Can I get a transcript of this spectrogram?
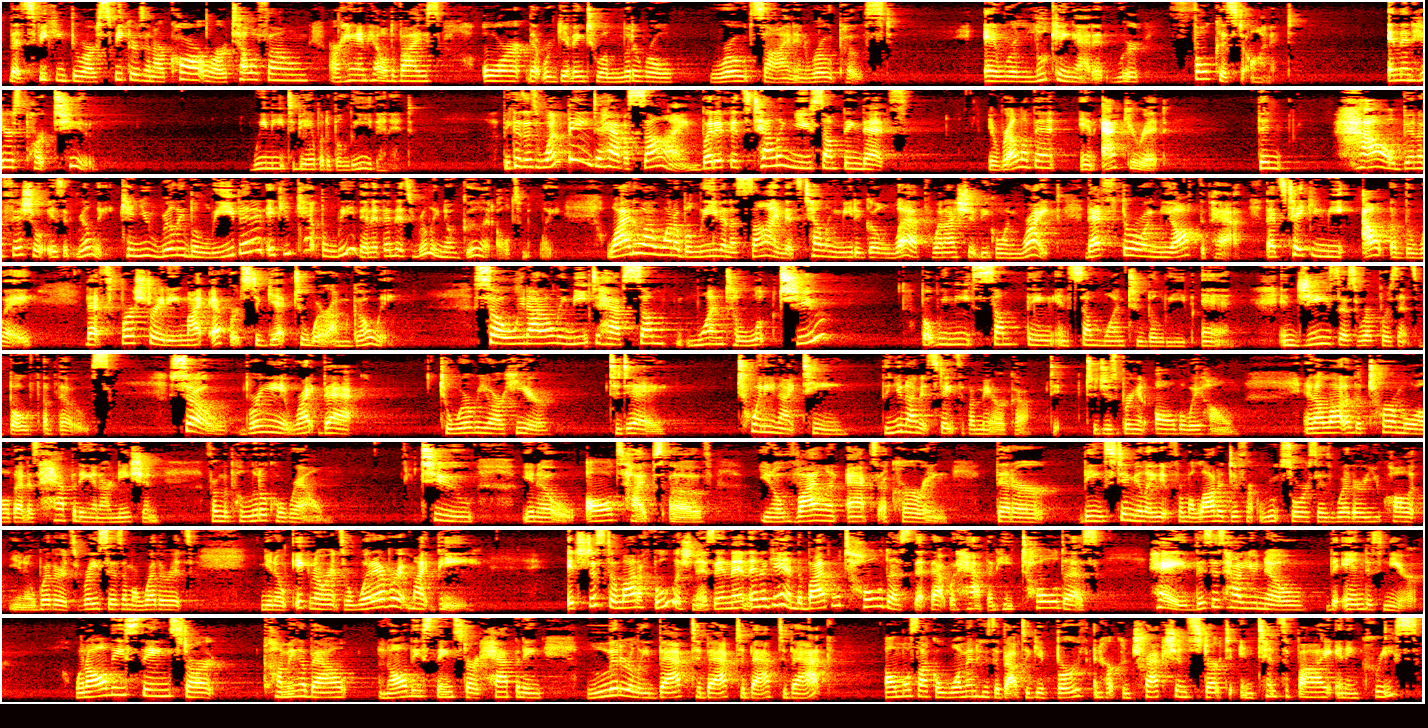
that's speaking through our speakers in our car or our telephone, our handheld device, or that we're giving to a literal road sign and road post. And we're looking at it, we're focused on it. And then here's part two we need to be able to believe in it. Because it's one thing to have a sign, but if it's telling you something that's irrelevant, and inaccurate, then how beneficial is it really? Can you really believe in it? If you can't believe in it, then it's really no good ultimately. Why do I want to believe in a sign that's telling me to go left when I should be going right? That's throwing me off the path. That's taking me out of the way. That's frustrating my efforts to get to where I'm going. So we not only need to have someone to look to, but we need something and someone to believe in. And Jesus represents both of those. So, bringing it right back to where we are here today, 2019, the United States of America, to, to just bring it all the way home, and a lot of the turmoil that is happening in our nation from the political realm to, you know, all types of, you know, violent acts occurring that are being stimulated from a lot of different root sources, whether you call it, you know, whether it's racism or whether it's, you know, ignorance or whatever it might be. It's just a lot of foolishness. And then, and again, the Bible told us that that would happen. He told us, hey, this is how you know the end is near. When all these things start coming about and all these things start happening literally back to back to back to back, almost like a woman who's about to give birth and her contractions start to intensify and increase,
